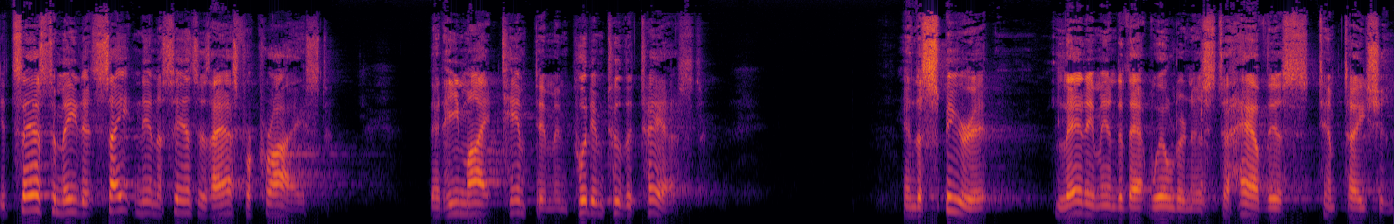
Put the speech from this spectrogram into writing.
it says to me that Satan, in a sense, has asked for Christ, that he might tempt him and put him to the test. And the Spirit led him into that wilderness to have this temptation.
